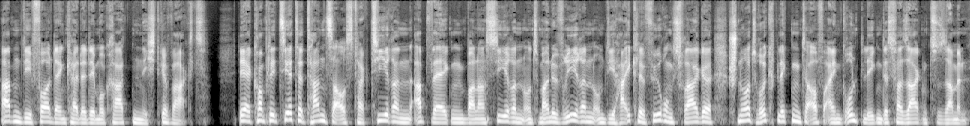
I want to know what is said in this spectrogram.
haben die Vordenker der Demokraten nicht gewagt. Der komplizierte Tanz aus Taktieren, Abwägen, Balancieren und Manövrieren um die heikle Führungsfrage schnurrt rückblickend auf ein grundlegendes Versagen zusammen.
